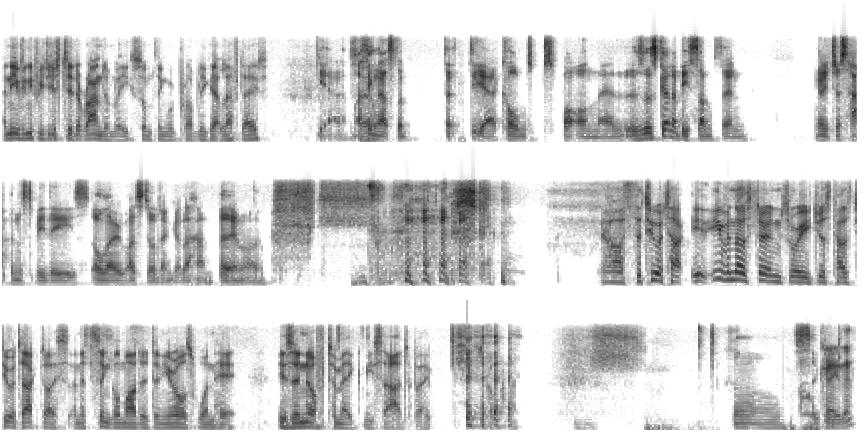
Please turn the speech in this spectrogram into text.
And even if you just did it randomly, something would probably get left out. Yeah, So- I think that's the, the yeah, Colm's spot on there. There's, there's going to be something. It just happens to be these, although I still don't get a hand. But anyway, Oh, it's the two attack. Even those turns where he just has two attack dice and it's single modded and you're also one hit is enough to make me sad about. Oh, so okay good. then.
